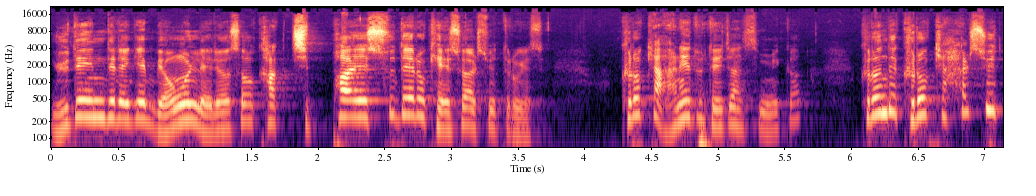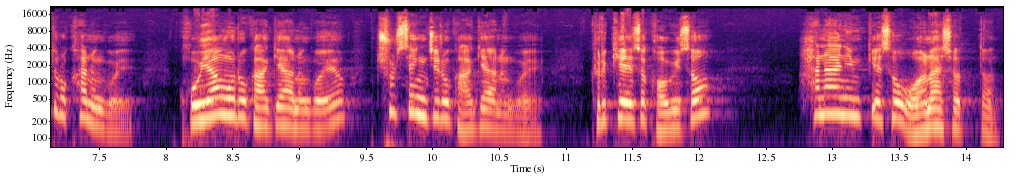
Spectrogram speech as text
유대인들에게 명을 내려서 각 지파의 수대로 계수할 수 있도록 했어요. 그렇게 안 해도 되지 않습니까? 그런데 그렇게 할 수 있도록 하는 거예요. 고향으로 가게 하는 거예요. 출생지로 가게 하는 거예요. 그렇게 해서 거기서 하나님께서 원하셨던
